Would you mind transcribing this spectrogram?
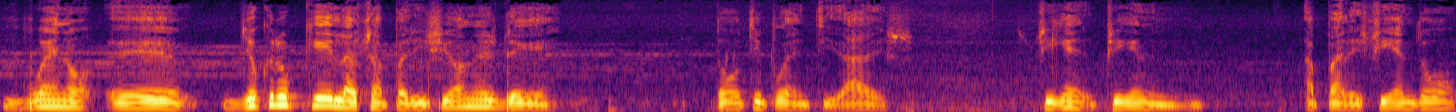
Bueno, eh, yo creo que las apariciones de todo tipo de entidades siguen, siguen apareciendo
